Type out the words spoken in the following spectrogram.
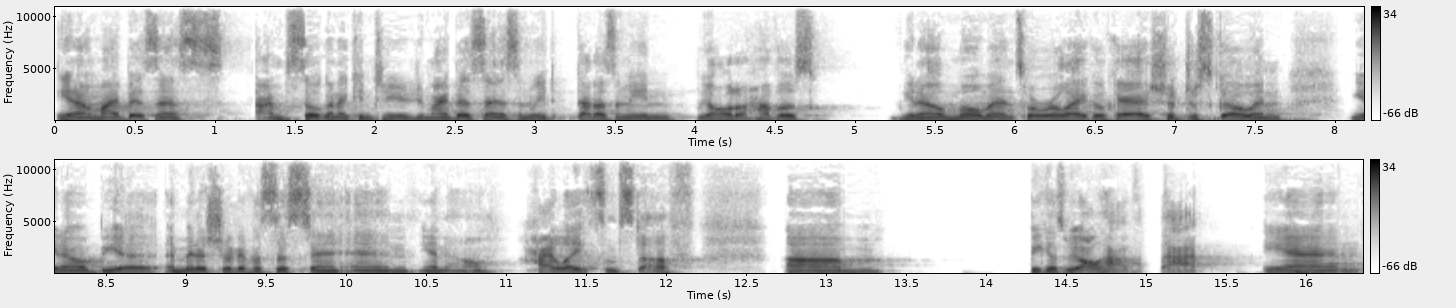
you know my business i'm still going to continue to do my business. And we that doesn't mean we all don't have those you know moments where we're like okay i should just go and you know be an administrative assistant and you know highlight some stuff. Um because we all have that. And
